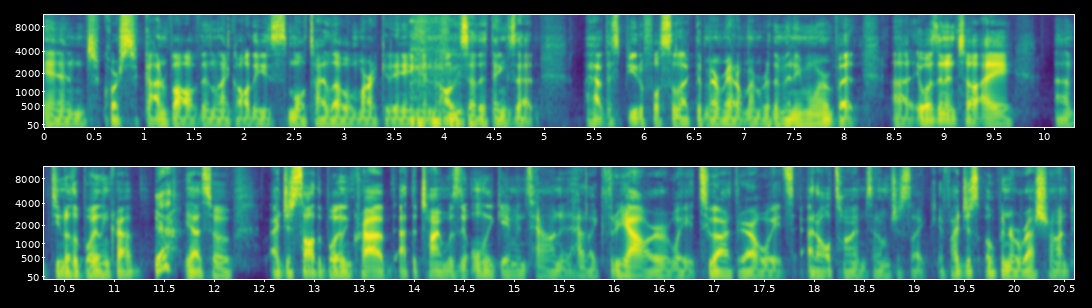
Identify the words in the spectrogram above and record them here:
And of course got involved in like all these multi-level marketing and all these other things that I have this beautiful selective memory. I don't remember them anymore, but uh, it wasn't until I. Um, do you know the boiling crab? Yeah. Yeah. So I just saw the boiling crab at the time was the only game in town, and it had like three hour wait, two hour, three hour waits at all times. And I'm just like, if I just open a restaurant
